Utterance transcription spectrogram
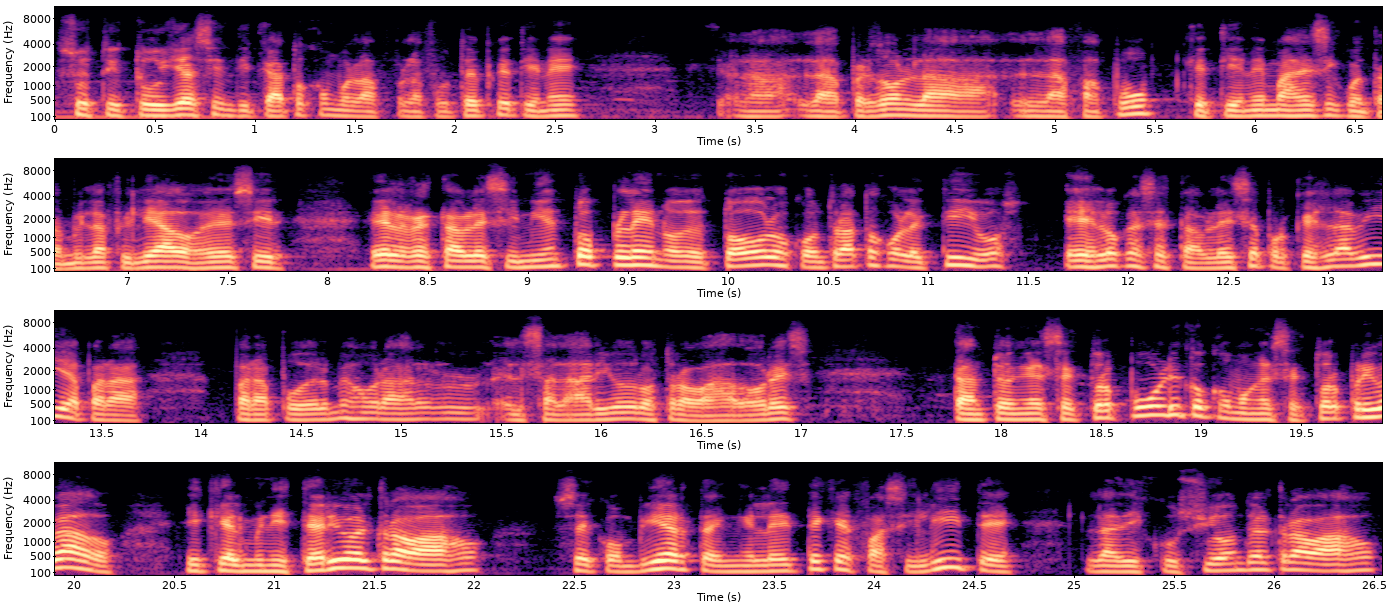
sustituye a sindicatos como la, la FUTEP que tiene, la, perdón, la, la FAPUP que tiene más de 50 mil afiliados. Es decir, el restablecimiento pleno de todos los contratos colectivos es lo que se establece porque es la vía para, para poder mejorar el salario de los trabajadores tanto en el sector público como en el sector privado y que el Ministerio del Trabajo se convierta en el ente que facilite la discusión del trabajo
